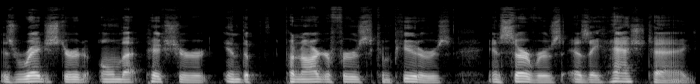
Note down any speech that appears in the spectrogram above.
is registered on that picture in the pornographer's computers and servers as a hashtag,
